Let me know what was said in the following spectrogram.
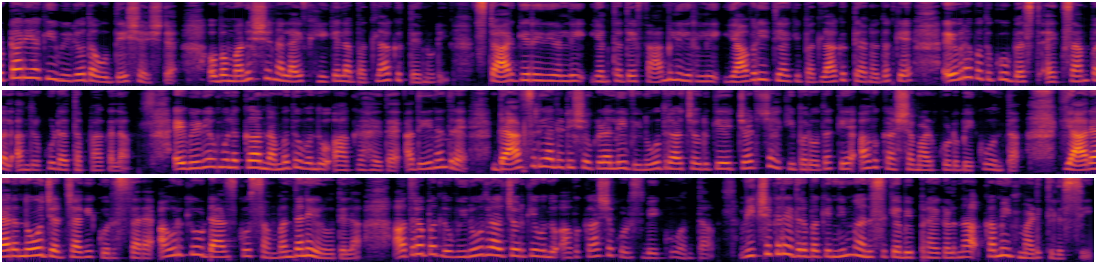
ಒಟ್ಟಾರೆಯಾಗಿ ವಿಡಿಯೋದ ಉದ್ದೇಶ ಇಷ್ಟೇ. ಒಬ್ಬ ಮನುಷ್ಯನ ಲೈಫ್ ಹೀಗೆಲ್ಲ ಬದಲಾಗುತ್ತೆ ನೋಡಿ. ಸ್ಟಾರ್ ಗಿರಿ ಇರಲಿ, ಎಂಥದೇ ಫ್ಯಾಮಿಲಿ ಇರಲಿ, ಯಾವ ರೀತಿಯಾಗಿ ಬದಲಾಗುತ್ತೆ ಅನ್ನೋದಕ್ಕೆ ಇವರ ಬದುಕು ಬೆಸ್ಟ್ ಎಕ್ಸಾಂಪಲ್ ಅಂದರೂ ಕೂಡ ತಪ್ಪಾಗಲ್ಲ. ಈ ವಿಡಿಯೋ ಮೂಲಕ ನಮ್ಮದು ಒಂದು ಆಗ್ರಹ ಇದೆ. ಅದೇನೆಂದರೆ ಡ್ಯಾನ್ಸ್ ರಿಯಾಲಿಟಿ ಶೋಗಳಲ್ಲಿ ವಿನೋದ್ ರಾಜ್ ಅವರಿಗೆ ಜಡ್ಜ್ ಆಗಿ ಬರೋದಕ್ಕೆ ಅವಕಾಶ ಮಾಡಿಕೊಡಬೇಕು ಅಂತ. ಯಾರ್ಯಾರನ್ನೋ ಜಡ್ಜ್ ಆಗಿ ಕೂರಿಸ್ತಾರೆ, ಅವ್ರಿಗೂ ಡ್ಯಾನ್ಸ್ಗೂ ಸಂಬಂಧನೇ ಇರುವುದಿಲ್ಲ ಅದರ ಬದಲು ವಿನೋದ್ ರಾಜ್ ಅವರಿಗೆ ಒಂದು ಅವಕಾಶ ಕೊಡಿಸಬೇಕು ಅಂತ. ವೀಕ್ಷಕರೇ, ಇದರ ಬಗ್ಗೆ ನಿಮ್ಮ ಅನಿಸಿಕೆ, ಅಭಿಪ್ರಾಯಗಳನ್ನು ಕಮೆಂಟ್ ಮಾಡಿ ತಿಳಿಸಿ.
